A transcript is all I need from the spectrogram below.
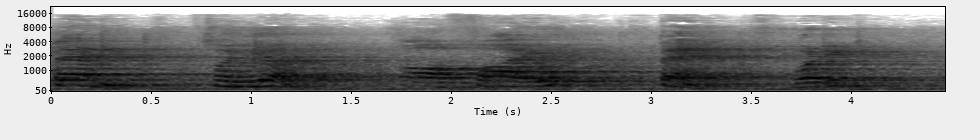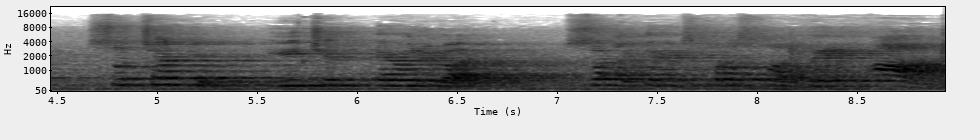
10. So here uh, 5, 10. Got it? So check it. Each and every one. So I can express what they are.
